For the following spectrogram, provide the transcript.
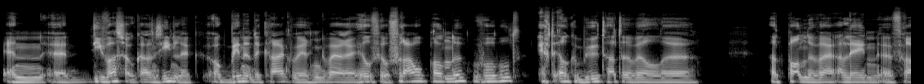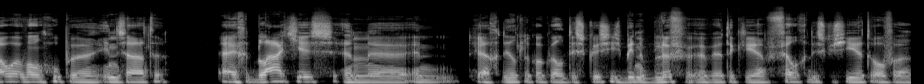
En uh, die was ook aanzienlijk. Ook binnen de kraakweging. Er waren heel veel vrouwenpanden bijvoorbeeld. Echt elke buurt had er wel uh, had panden waar alleen vrouwenwoongroepen in zaten eigen blaadjes en, uh, en ja, gedeeltelijk ook wel discussies. Binnen Bluff uh, werd een keer fel gediscussieerd over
